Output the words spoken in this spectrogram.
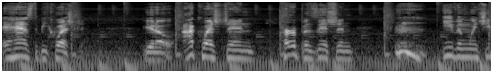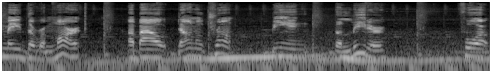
it has to be questioned. You know, I question her position even when she made the remark about Donald Trump being the leader for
